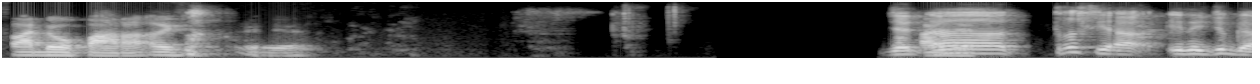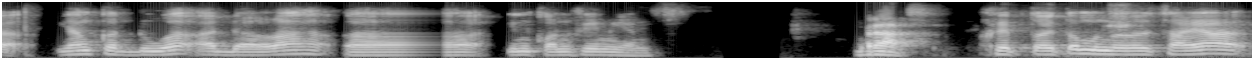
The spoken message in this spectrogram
Waduh, parah. Iya. Jadi Ada. eh, terus ya ini juga yang kedua adalah eh, inconvenience. Berat. Kripto itu menurut saya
